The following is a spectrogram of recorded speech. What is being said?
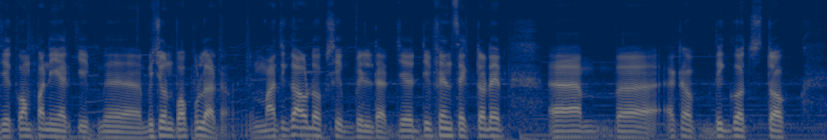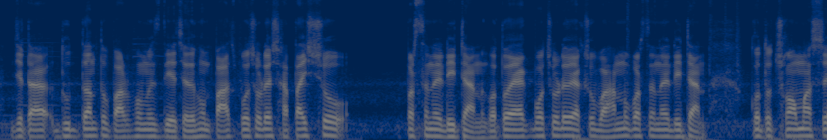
যে কোম্পানি আর কি ভীষণ popular Mazagon dock ship builder যে ডিফেন্স সেক্টরের একটা দিগ্গজ স্টক যেটা দুর্দান্ত পারফরমেন্স দিয়েছে। দেখুন, পাঁচ বছরে সাতাইশশো পার্সেন্টের রিটার্ন গত এক বছরে একশো বাহান্ন পার্সেন্টের রিটার্ন গত ছ মাসে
